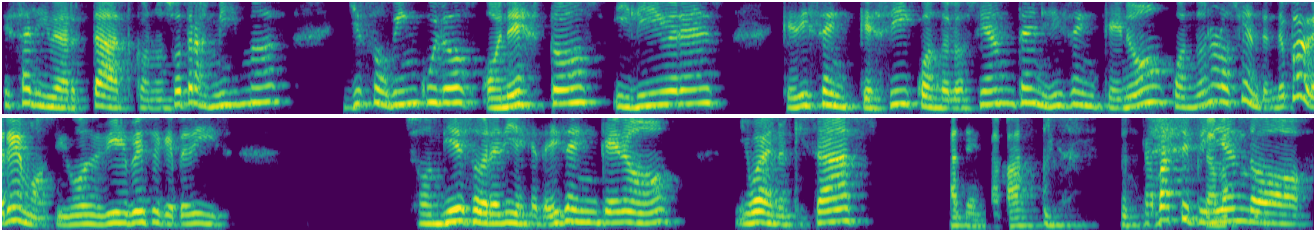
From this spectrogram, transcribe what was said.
esa libertad con nosotras mismas y esos vínculos honestos y libres que dicen que sí cuando lo sienten y dicen que no cuando no lo sienten. Después veremos si vos de 10 veces que pedís son 10 sobre 10 que te dicen que no, y bueno, quizás, capaz, capaz estoy capaz pidiendo,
